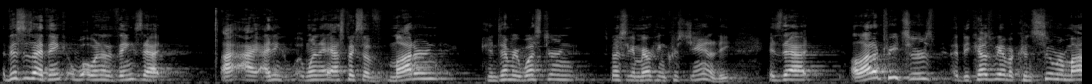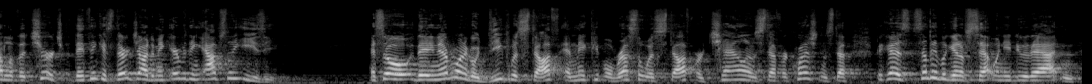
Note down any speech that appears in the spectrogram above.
This is, I think, one of the things that I, I think one of the aspects of modern contemporary Western, especially American Christianity, is that a lot of preachers, because we have a consumer model of the church, they think it's their job to make everything absolutely easy. And so they never want to go deep with stuff and make people wrestle with stuff or challenge stuff or question stuff because some people get upset when you do that. And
